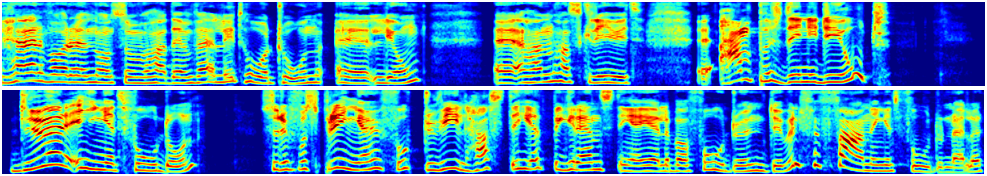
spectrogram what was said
Här var det någon som hade en väldigt hård ton, eh, Leong. Eh, han har skrivit eh, Hampus din idiot! Du är inget fordon. Så du får springa hur fort du vill. Hastighet, begränsningar gäller bara fordon. Du är väl för fan inget fordon eller?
